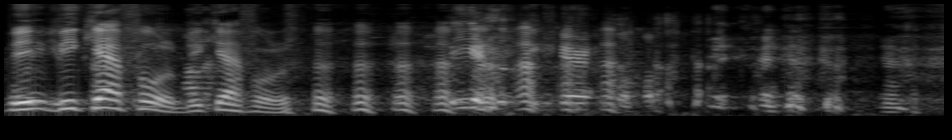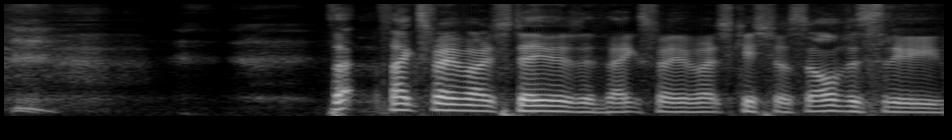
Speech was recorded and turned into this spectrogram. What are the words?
Be, be careful. Be careful. yes, be careful. Th- thanks very much, David, and thanks very much, Kishore. So obviously,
